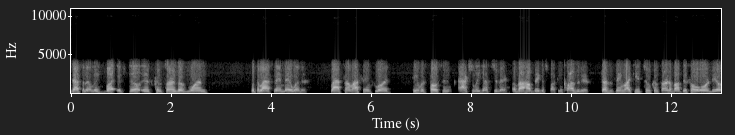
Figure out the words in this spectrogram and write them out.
definitely, but it still is concerns of one with the last name Mayweather. Last time I seen Floyd, he was posting actually yesterday about how big his fucking closet is. Doesn't seem like he's too concerned about this whole ordeal.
